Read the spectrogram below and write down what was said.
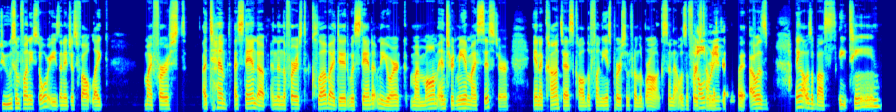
do some funny stories, and it just felt like my first attempt at stand up. And then the first club I did was Stand Up New York. My mom entered me and my sister in a contest called the funniest person from the Bronx, and that was the first time. I it. But I was, I think I was about eighteen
